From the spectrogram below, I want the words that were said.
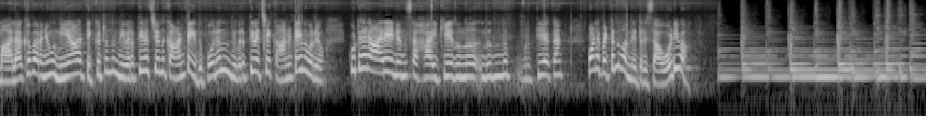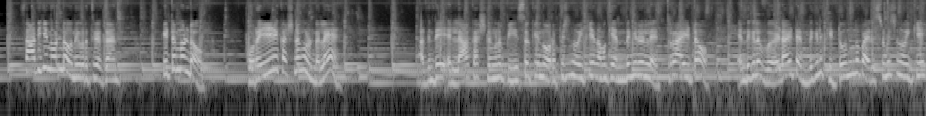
മാലാഖ പറഞ്ഞു നീ ആ ടിക്കറ്റ് ഒന്ന് നിവർത്തി വെച്ചെന്ന് കാണട്ടെ ഇതുപോലെ ഒന്ന് നിവർത്തി വെച്ചേ കാണട്ടെ എന്ന് പറഞ്ഞു. കൂട്ടുകാർ ആരെയും എന്നെ ഒന്ന് സഹായിക്കുക ഇതൊന്ന് വൃത്തിയാക്കാൻ? വളരെ പെട്ടെന്ന് വന്നിട്ട് റിസ ഓടി വാ. സാധിക്കുന്നുണ്ടോ നിവർത്തി വെക്കാൻ? കിട്ടുന്നുണ്ടോ? കുറേ കഷ്ണങ്ങളുണ്ടല്ലേ? അതിന്റെ എല്ലാ കഷ്ണങ്ങളും പീസൊക്കെ ഒന്ന് ഉറപ്പിച്ച് നോക്കിയേ നമുക്ക് എന്തെങ്കിലും ലെറ്റർ ആയിട്ടോ എന്തെങ്കിലും വേർഡ് ആയിട്ട് എന്തെങ്കിലും കിട്ടുമെന്ന് പരിശ്രമിച്ച് നോക്കിയേ.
